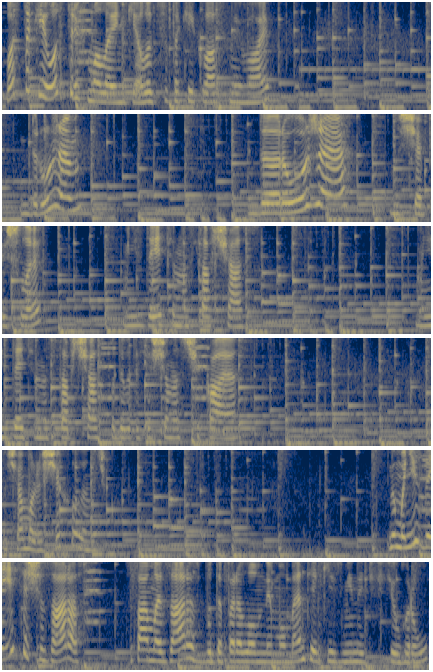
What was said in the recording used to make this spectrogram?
У вас такий острів маленький, але це такий класний вайб. Друже. Друже. Ну що, пішли? Мені здається, настав час. Мені здається, настав час подивитися, що нас чекає. Хоча, може, ще хвилиночку. Ну, мені здається, що зараз, саме зараз буде переломний момент, який змінить всю гру.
